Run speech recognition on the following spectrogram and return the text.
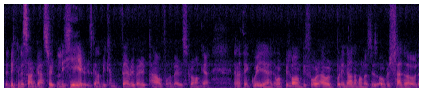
the Bhikkhuni Sangha, certainly here, is going to become very, very powerful and very strong. Uh, and I think we uh, it won't be long before our Bodhinyana monastery is overshadowed.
